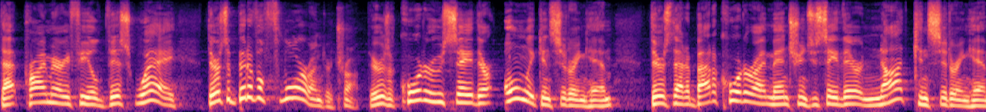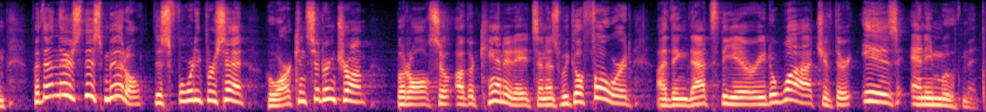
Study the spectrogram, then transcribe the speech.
that primary field this way, there's a bit of a floor under Trump. There's a quarter who say they're only considering him. There's that about a quarter I mentioned who say they're not considering him. But then there's this middle, this 40% who are considering Trump, but also other candidates. And as we go forward, I think that's the area to watch if there is any movement.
